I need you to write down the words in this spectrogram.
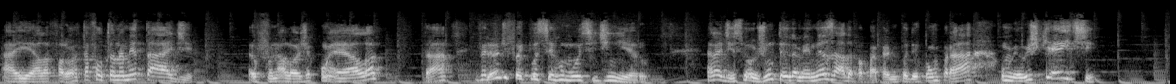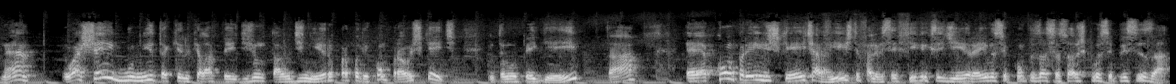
Aí ela falou: tá faltando a metade. Eu fui na loja com ela, tá? Eu falei: onde foi que você arrumou esse dinheiro? Ela disse: eu juntei da minha mesada, papai, para me poder comprar o meu skate, né? Eu achei bonito aquilo que ela fez de juntar o dinheiro para poder comprar o skate. Então eu peguei, tá? É, comprei o skate à vista e falei: você fica com esse dinheiro aí, você compra os acessórios que você precisar.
